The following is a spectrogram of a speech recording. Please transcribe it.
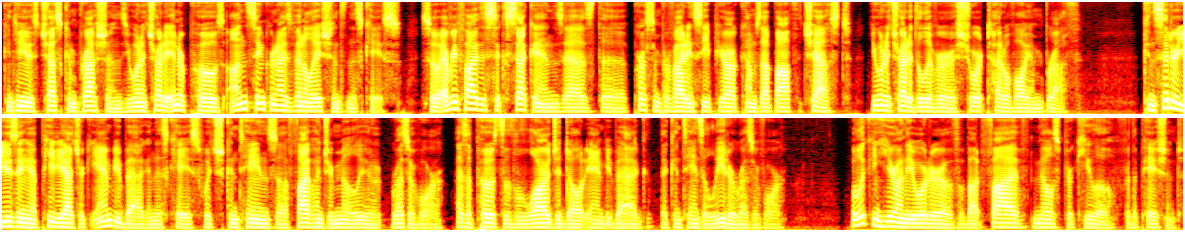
continuous chest compressions, you want to try to interpose unsynchronized ventilations in this case. So every five to six seconds, as the person providing CPR comes up off the chest, you want to try to deliver a short tidal volume breath. Consider using a pediatric ambu bag in this case, which contains a 500 milliliter reservoir, as opposed to the large adult ambu bag that contains a liter reservoir. We're looking here on the order of about 5 mils per kilo for the patient.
